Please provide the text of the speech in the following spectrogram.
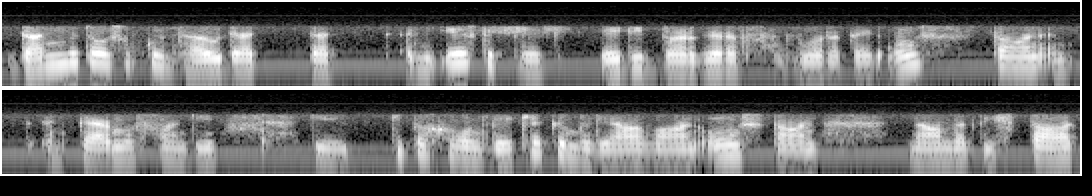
dan moet ons ook onthou dat dat in die eerste plek het die burger verantwoordelikheid. Ons staan in in terme van die die tipe grondwetlike model waarin ons staan, naamlik die staat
